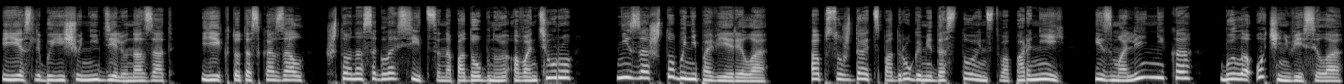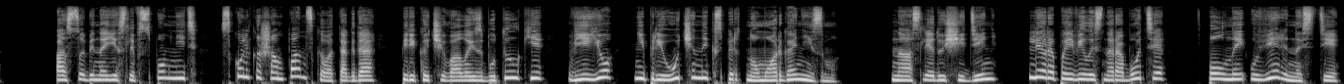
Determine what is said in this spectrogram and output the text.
Если бы еще неделю назад ей кто-то сказал, что она согласится на подобную авантюру, ни за что бы не поверила. Обсуждать с подругами достоинства парней из малинника было очень весело. Особенно если вспомнить, сколько шампанского тогда перекочевало из бутылки в ее неприученный к спиртному организм. На следующий день Лера появилась на работе в полной уверенности,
